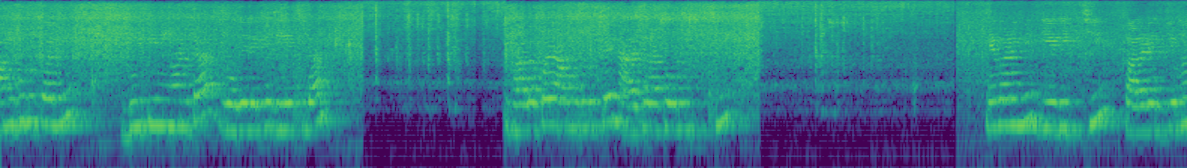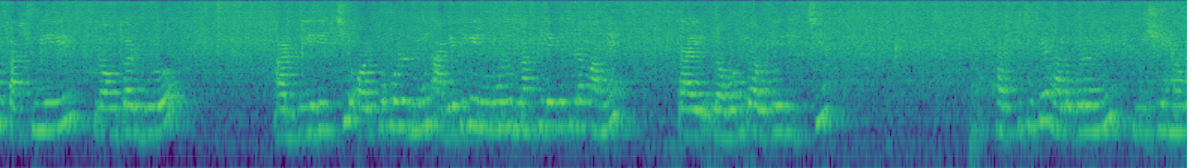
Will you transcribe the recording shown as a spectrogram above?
আমগুলোকে আমি দুই তিন ঘণ্টা রোদে রেখে দিয়েছিলাম। ভালো করে আমগুলোকে নাড়াচাড়া করে নিচ্ছি। এবার আমি দিয়ে দিচ্ছি কালারের জন্য কাশ্মীরি লঙ্কার গুঁড়ো। আর দিয়ে দিচ্ছি অল্প করে নুন। আগে থেকে নুন হলুদ মাখিয়ে রেখেছিলাম আমে তাই লবণটা অল্পই দিচ্ছি। সব কিছুকে ভালো করে আমি মিশিয়ে নেব।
